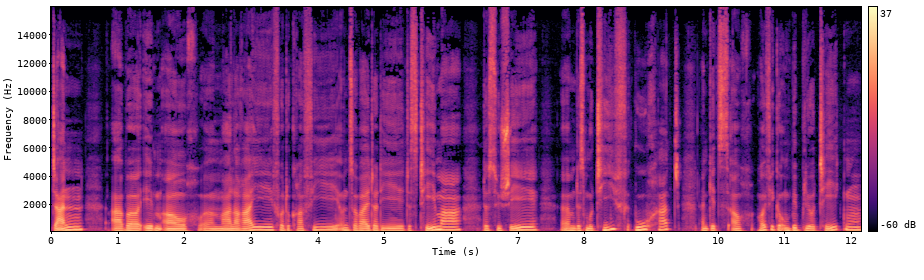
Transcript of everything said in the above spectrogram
Dann aber eben auch äh, Malerei, Fotografie und so weiter, die das Thema, das Sujet ähm, das Motivbuch hat. Dann geht es auch häufiger um Bibliotheken,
